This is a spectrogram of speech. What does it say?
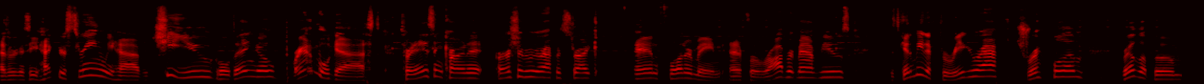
As we're going to see Hector Stream, we have Chi-Yu, Gholdengo, Brambleghast, Tornadus Incarnate, Urshifu Rapid Strike, and Fluttermane. And for Robert Matthews, it's going to be the Farigiraf, Drifblim, Rillaboom,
